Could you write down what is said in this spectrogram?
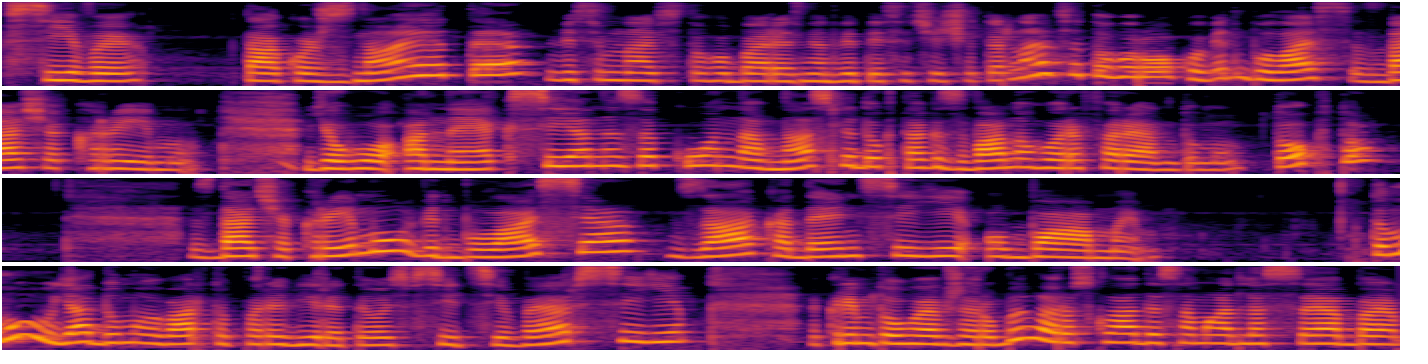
всі ви також знаєте, 18 березня 2014 року відбулася здача Криму, його анексія незаконна внаслідок так званого референдуму. Тобто здача Криму відбулася за каденції Обами. Тому, я думаю, варто перевірити ось всі ці версії. Крім того, я вже робила розклади сама для себе.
